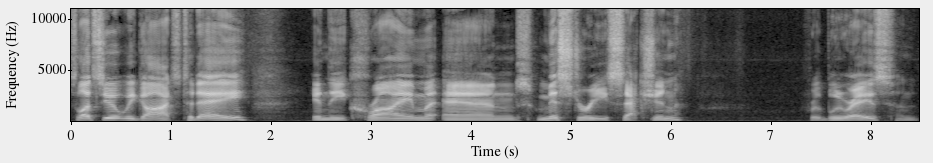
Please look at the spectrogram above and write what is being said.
So let's see what we got. Today, in the crime and mystery section for the Blu-rays and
